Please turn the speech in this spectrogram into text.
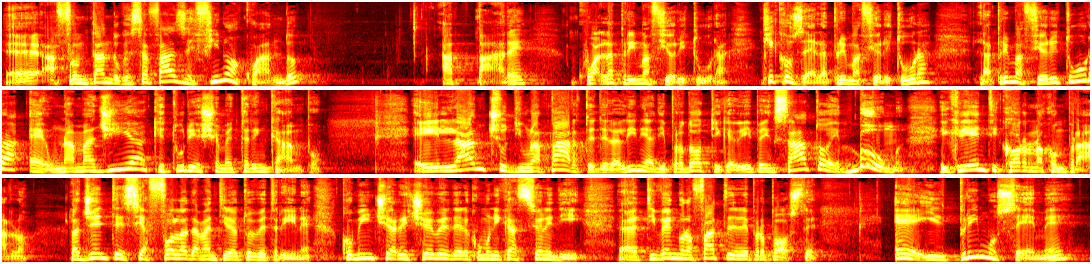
eh, affrontando questa fase fino a quando appare la prima fioritura. Che cos'è la prima fioritura? La prima fioritura è una magia che tu riesci a mettere in campo. È il lancio di una parte della linea di prodotti che avevi pensato e boom! I clienti corrono a comprarlo. La gente si affolla davanti alle tue vetrine, cominci a ricevere delle comunicazioni di, eh, ti vengono fatte delle proposte. È il primo seme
